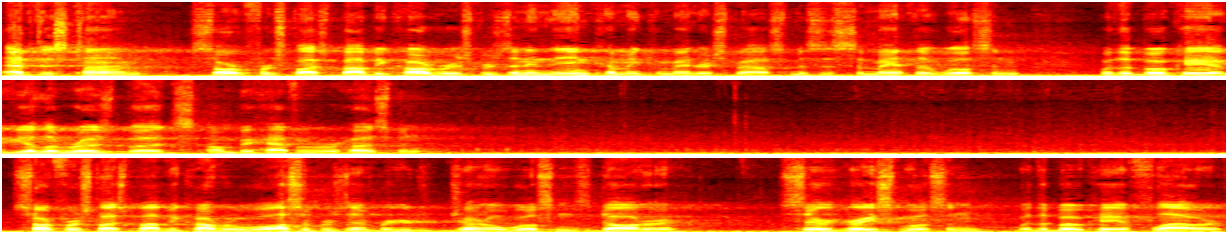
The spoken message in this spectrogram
At this time, Sergeant First Class Bobby Carver is presenting the incoming commander spouse, Mrs. Samantha Wilson, with a bouquet of yellow rosebuds on behalf of her husband. Sergeant First Class Bobby Carver will also present Brigadier General Wilson's daughter, Sarah Grace Wilson, with a bouquet of flowers.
